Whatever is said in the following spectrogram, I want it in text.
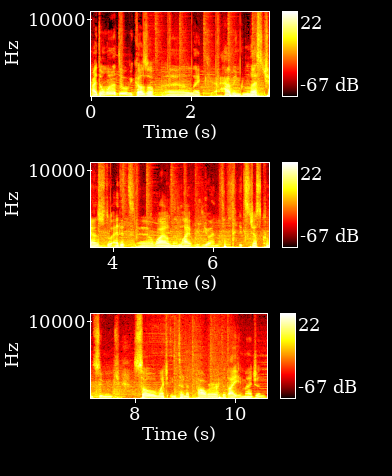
I don't want to do because of uh, like having less chance to edit uh, while in a live video and it's just consuming so much internet power that I imagine.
